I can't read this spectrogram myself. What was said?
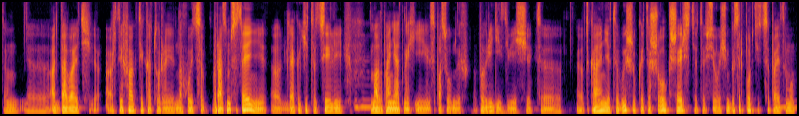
там э, отдавать артефакты, которые находятся в разном состоянии э, для каких-то целей угу. малопонятных и способных повредить вещи. Это э, ткань, это вышивка, это шелк, шерсть, это все очень быстро портится, поэтому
